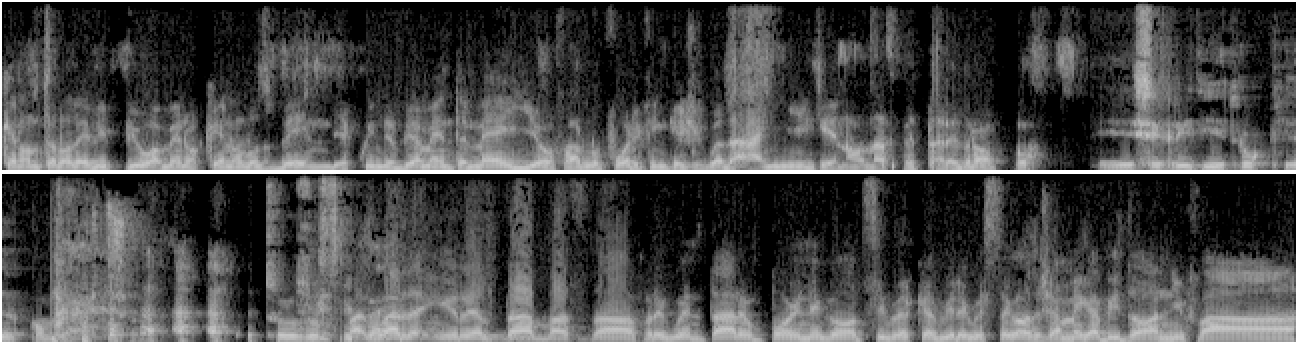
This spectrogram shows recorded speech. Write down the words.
che non te lo levi più a meno che non lo svendi e quindi ovviamente è meglio farlo fuori finché ci guadagni che non aspettare troppo. I segreti e i trucchi del commercio. Solo su Ma guarda, in realtà basta frequentare un po' i negozi per capire queste cose. Cioè, a me capito anni fa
